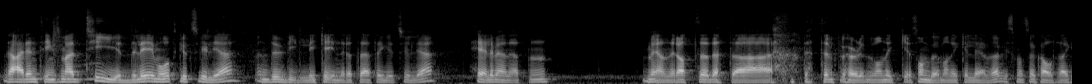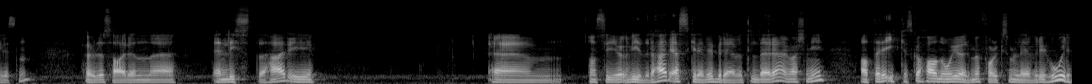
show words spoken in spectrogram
Det er en ting som er tydelig imot Guds vilje, men du vil ikke innrette etter Guds vilje. Hele menigheten mener at dette, dette bør ikke, sånn bør man ikke leve hvis man skal kalle seg kristen. Paulus har en, en liste her i um, Han sier videre her Jeg skrev i brevet til dere, i vers 9 at dere ikke skal ha noe å gjøre med folk som lever i hor.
